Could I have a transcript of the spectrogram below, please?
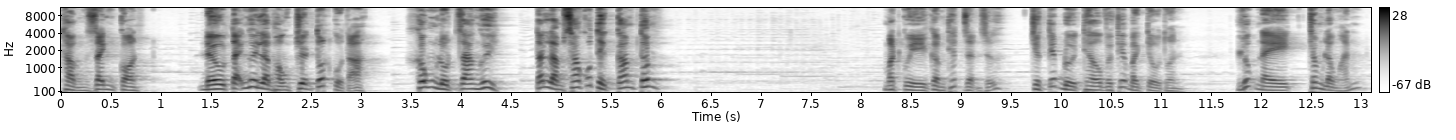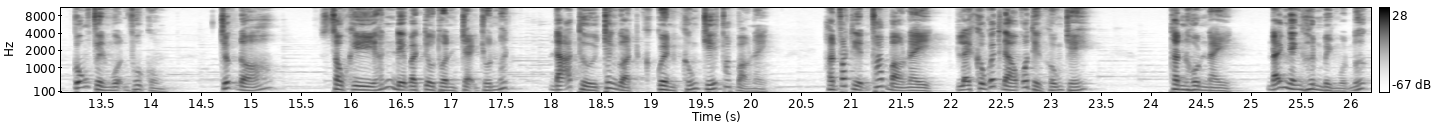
Thằng danh con Đều tại ngươi làm hỏng chuyện tốt của ta. Không lột ra ngươi, Ta làm sao có thể cam tâm? Mặt quỷ gầm thét giận dữ, Trực tiếp đuổi theo về phía Bạch Tiểu Thuần. Lúc này, trong lòng hắn cũng phiền muộn vô cùng. Trước đó, Sau khi hắn để Bạch Tiểu Thuần chạy trốn mất, Đã thử tranh đoạt quyền khống chế pháp bảo này. Hắn phát hiện pháp bảo này Lại không cách nào có thể khống chế. Thần hồn này đã nhanh hơn mình một bước,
